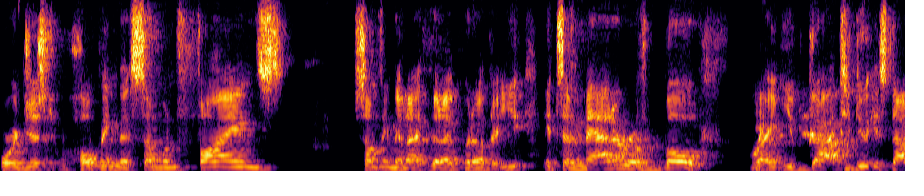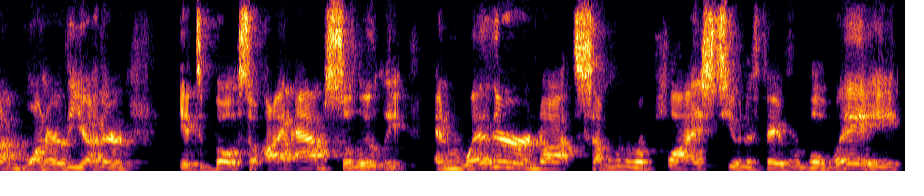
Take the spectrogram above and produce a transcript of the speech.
or just hoping that someone finds something that I that I put out there? You, it's a matter of both, right? You've got to do. It's not one or the other it's both. So I absolutely, and whether or not someone replies to you in a favorable way,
